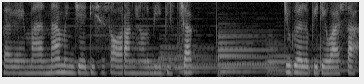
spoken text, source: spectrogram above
Bagaimana menjadi seseorang yang lebih bijak juga lebih dewasa.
